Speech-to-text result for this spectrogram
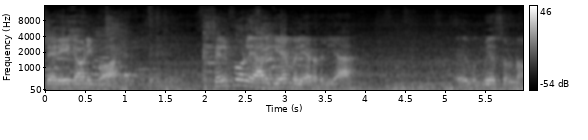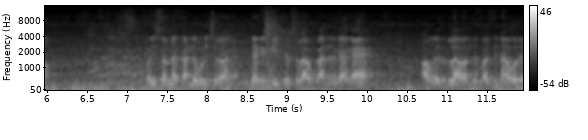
சரி கவனிப்போம் செல்ஃபோனில் யாரும் கேம் விளையாடுறது இல்லையா? உண்மையாக சொல்லணும் பொய் சொன்னால் கண்டுபிடிச்சிருவாங்க. பின்னாடி டீச்சர்ஸ் எல்லாம் உட்காந்துருக்காங்க அவங்க இதுக்கெல்லாம் வந்து பார்த்தீங்கன்னா ஒரு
